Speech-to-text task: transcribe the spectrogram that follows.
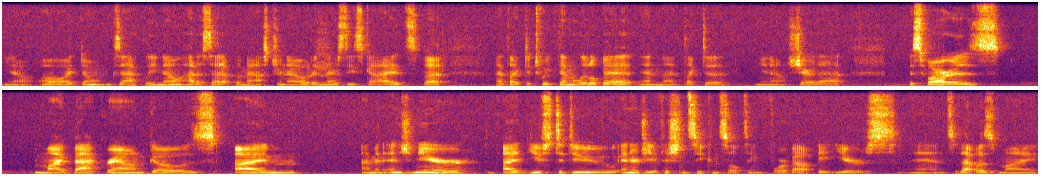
you know oh I don't exactly know how to set up a master node, and there's these guides, but I'd like to tweak them a little bit, and I'd like to you know share that. As far as my background goes, I'm I'm an engineer. I used to do energy efficiency consulting for about eight years, and so that was my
